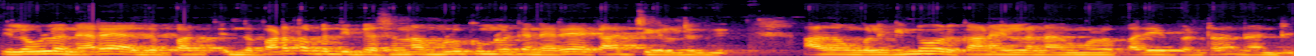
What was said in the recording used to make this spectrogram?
இதில் உள்ள நிறைய இது பத் இந்த படத்தை பற்றி பேசணும்னா முழுக்க முழுக்க நிறைய காட்சிகள் இருக்குது அதை உங்களுக்கு இன்னொரு காணையில் நான் உங்களை பதிவு பண்ணுறேன் நன்றி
